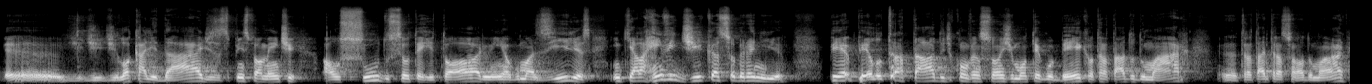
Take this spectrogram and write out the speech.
uh, de, de, localidades, principalmente ao sul do seu território, em algumas ilhas, em que ela reivindica a soberania pelo Tratado de Convenções de Montego Bay, que é o Tratado do Mar, Tratado Internacional do Mar,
